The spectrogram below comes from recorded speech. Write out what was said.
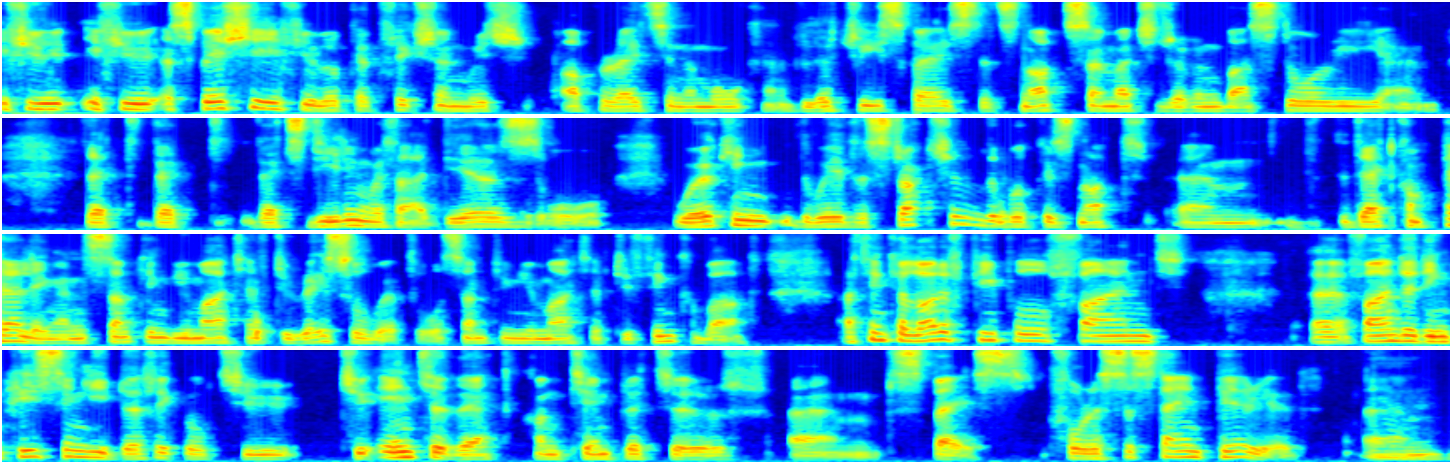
if you if you especially if you look at fiction which operates in a more kind of literary space that's not so much driven by story and that that that's dealing with ideas or working where the structure of the book is not um, that compelling and something you might have to wrestle with or something you might have to think about. I think a lot of people find uh, find it increasingly difficult to to enter that contemplative um, space for a sustained period. Um,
